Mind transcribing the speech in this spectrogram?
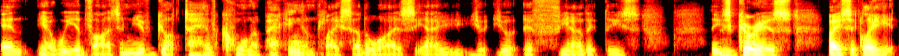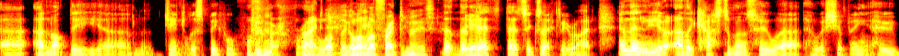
And you know, we advise them you've got to have corner packing in place, otherwise, you know, you you, if you know th- these these Mm. couriers basically uh, are not the uh, gentlest people, Mhm. right? A lot, they got a lot of freight to move. That, that, Yeah. That's that's exactly right. And then you know other customers who are who are shipping who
